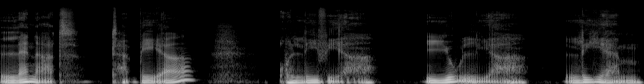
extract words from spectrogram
Lennart, Tabea, Olivia, Julia, Liam,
